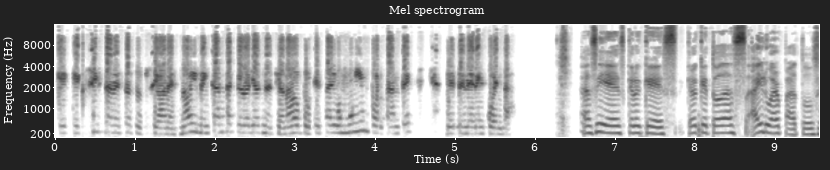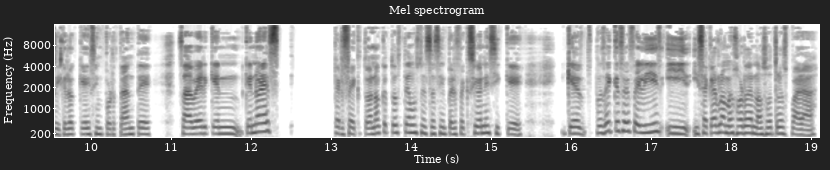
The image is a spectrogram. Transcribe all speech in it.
que, que, existan estas opciones, ¿no? Y me encanta que lo hayas mencionado porque es algo muy importante de tener en cuenta. Así es, creo que es, creo que todas, hay lugar para todos y creo que es importante saber que, que no eres perfecto, ¿no? Que todos tenemos nuestras imperfecciones y que, que pues hay que ser feliz y, y, sacar lo mejor de nosotros para,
